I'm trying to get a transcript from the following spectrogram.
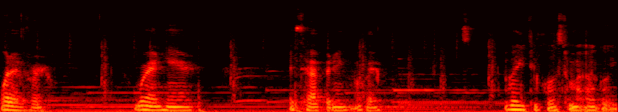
whatever. We're in here. It's happening. Okay. It's Way too close to my ugly.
